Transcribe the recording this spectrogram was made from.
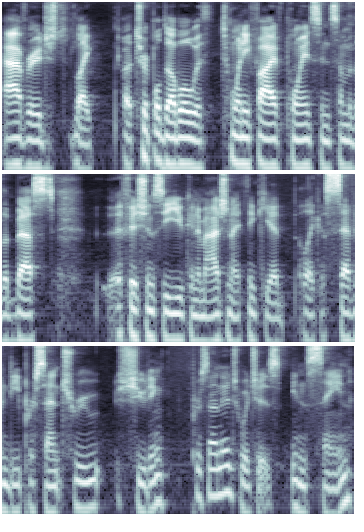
averaged like a triple double with 25 points in some of the best efficiency you can imagine. I think he had like a 70% true shooting percentage, which is insane.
